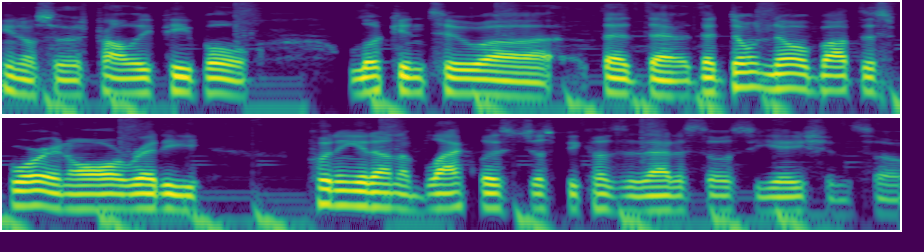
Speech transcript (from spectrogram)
you know, so there's probably people looking to uh, that that that don't know about the sport and already putting it on a blacklist just because of that association. So,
